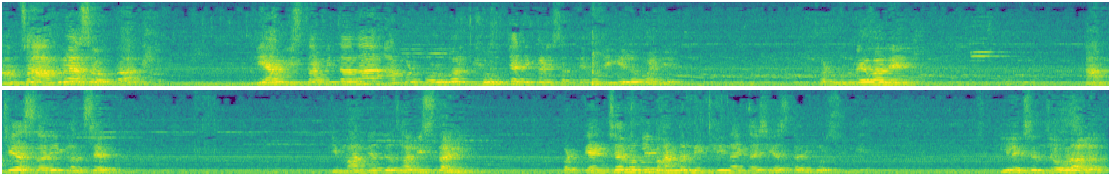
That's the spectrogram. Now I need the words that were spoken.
आमचा आग्रह असा होता या विस्थापितांना आपण बरोबर घेऊन त्या ठिकाणी सत्तेमध्ये गेलं पाहिजे. पण दुर्दैवाने आमची असणारी कन्सेप्ट ही मान्य तर झालीच नाही पण त्यांच्यामधली भांडणं निघली नाहीत अशी असणारी परिस्थिती आहे. इलेक्शन जवळ आलं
